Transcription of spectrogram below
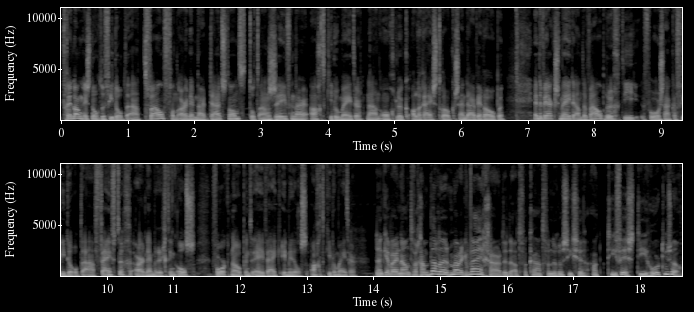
Vrij lang is nog de file op de A12 van Arnhem naar Duitsland. Tot aan 7 naar 8 kilometer. Na een ongeluk, alle rijstroken zijn daar weer open. En de werkzaamheden aan de Waalbrug die veroorzaken file op de A50. Arnhem richting Os. Voorknopend Ewijk inmiddels 8 kilometer. Dank je Wijnand. We gaan bellen met Mark Wijngaarden, de advocaat van de Russische activist. Die hoort u zo.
